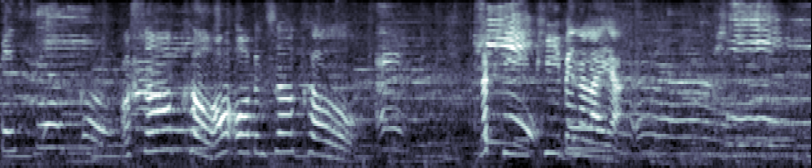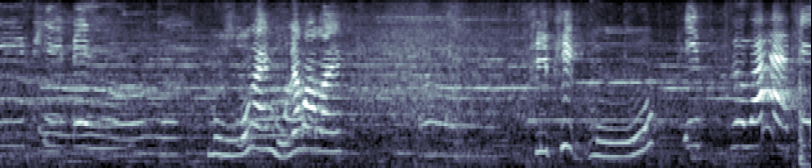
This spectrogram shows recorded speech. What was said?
เป็นเสื้อโกลอ๋อ circle อ๋อ O เป็น circle แล้ว P P เป็นอะไรอะพี่พี่เป็นหมูไงหมูเรียกว่าอะไร P พิกหมูพี่แปลว่าพี่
